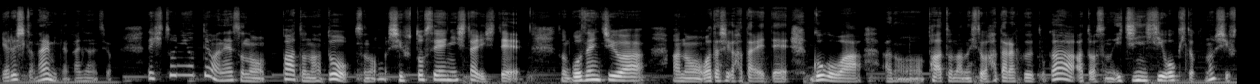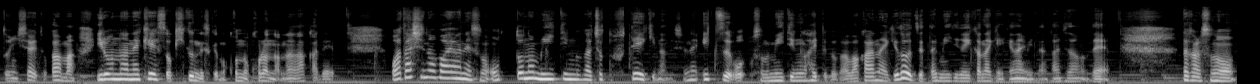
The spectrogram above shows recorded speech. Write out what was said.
やるしかないみたいな感じなんですよ。で、人によってはね、そのパートナーとそのシフト制にしたりして、その午前中はあの私が働いて、午後はあのパートナーの人が働くとか、あとはその1日おきとかのシフトにしたりとか、まあ、いろんなね、ケースを聞くんですけど、このコロナの中で。私の場合はね、その夫のミーティングがちょっと不定期なんですよね。いつそのミーティングが入ってくるかわからないけど、絶対ミーティング行かなきゃいけないみたいな感じなので、だからその、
